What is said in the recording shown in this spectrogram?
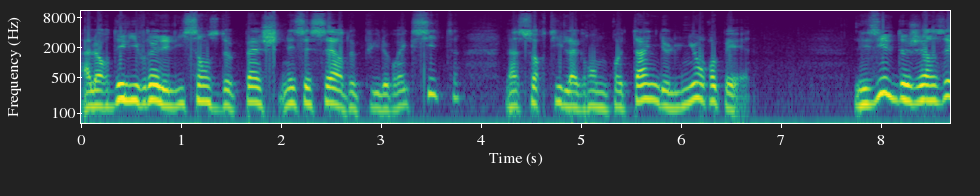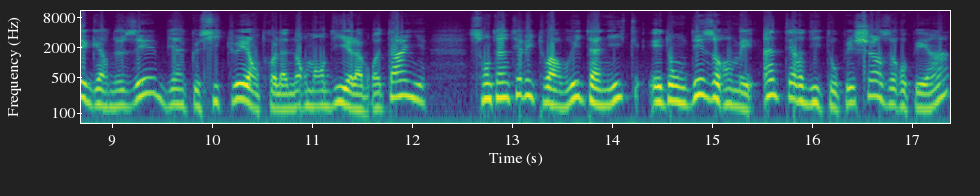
à leur délivrer les licences de pêche nécessaires depuis le Brexit, la sortie de la Grande-Bretagne de l'Union européenne. Les îles de Jersey Guernesey, bien que situées entre la Normandie et la Bretagne, sont un territoire britannique et donc désormais interdites aux pêcheurs européens,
